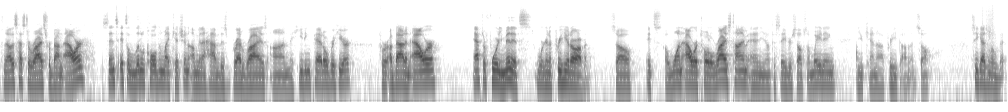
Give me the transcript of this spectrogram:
So now this has to rise for about an hour. Since it's a little cold in my kitchen, I'm gonna have this bread rise on the heating pad over here for about an hour. After 40 minutes, we're gonna preheat our oven. So it's a one hour total rise time and you know, to save yourself some waiting, you can uh, preheat the oven. So see you guys in a little bit.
